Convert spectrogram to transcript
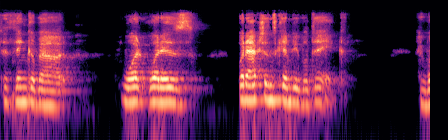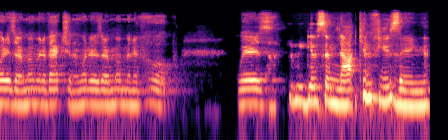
to think about what what is what actions can people take? And what is our moment of action and what is our moment of hope? Where's can we give some not confusing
